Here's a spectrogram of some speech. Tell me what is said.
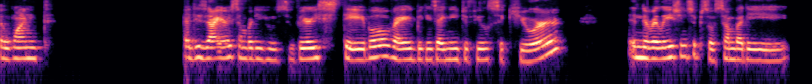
I want, I desire somebody who's very stable, right? Because I need to feel secure in the relationship. So somebody,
